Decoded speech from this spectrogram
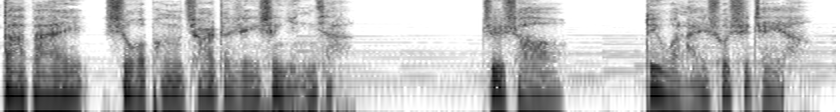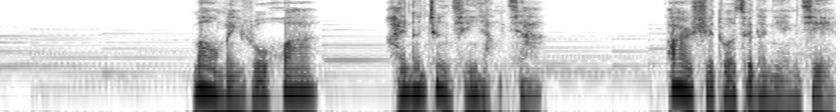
大白是我朋友圈的人生赢家，至少对我来说是这样。貌美如花，还能挣钱养家。二十多岁的年纪，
